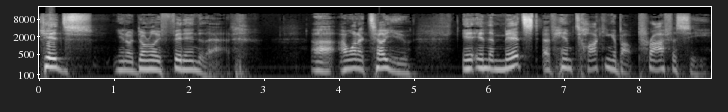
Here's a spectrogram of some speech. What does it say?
kids, you know, don't really fit into that. Uh, I want to tell you, in, in the midst of Him talking about prophecy,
